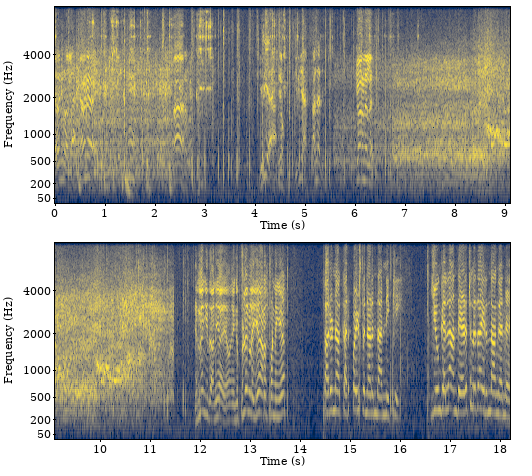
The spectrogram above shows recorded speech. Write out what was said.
இறங்குறல்ல. இறங்க. இரியா. இரியா. கேளுங்கல்ல என்னங்க இது அநியாயம்? எங்க பிள்ளைங்களை ஏன் அரெஸ்ட் பண்ணீங்க? கருணா கற்பழிப்பு நடந்த அன்னைக்கு இவங்க எல்லாம் அந்த இடத்துல தான் இருந்தாங்கன்னு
